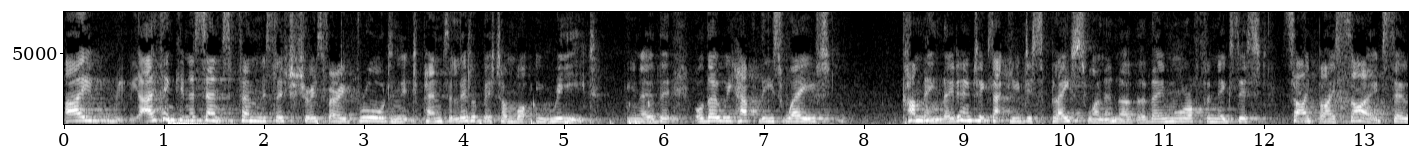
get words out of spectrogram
I, I think, in a sense, feminist literature is very broad and it depends a little bit on what you read. You know, the, although we have these waves coming, they don't exactly displace one another. They more often exist side by side. So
